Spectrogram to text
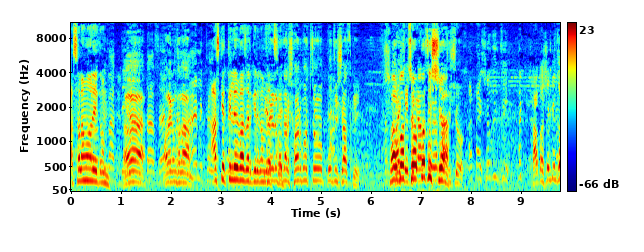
আসসালামু আলাইকুম। হ্যাঁ ওয়ালাইকুম সালাম। আজকে তিলের বাজার কীরকম তেলের যাচ্ছে? বাজার সর্বোচ্চ আজকে। কিন্তু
